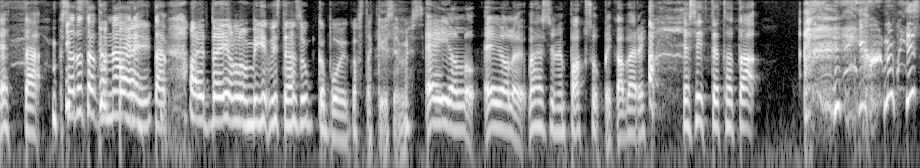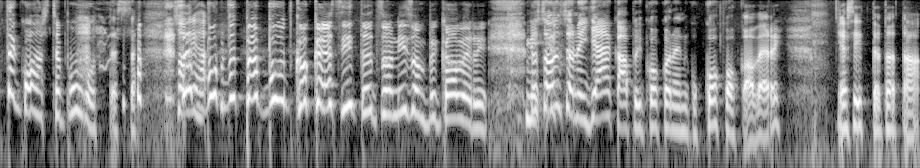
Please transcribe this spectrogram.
että sanotaanko näin, ei? että... Ai, että ei ollut mistään sukkapuikosta kysymys. Ei ollut, ei ollut vähän sellainen paksuppi kaveri. Ja sitten tota, mistä kohdasta puhut tässä? Se Sä ihan... puhut, puhut koko ajan siitä, että se on isompi kaveri. Niin... No se on sellainen jääkaapin kokoinen niin kuin koko kaveri. Ja sitten tota,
